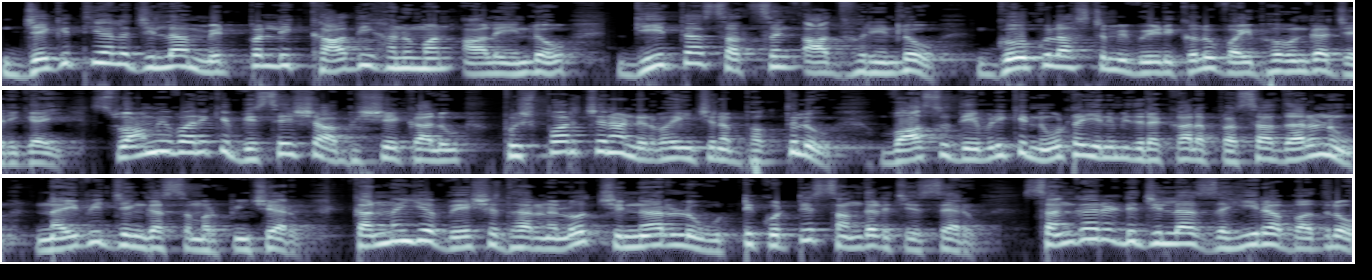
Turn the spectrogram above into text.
జగిత్యాల జిల్లా మెట్పల్లి ఖాదీ హనుమాన్ ఆలయంలో గీతా సత్సంగ్ ఆధ్వర్యంలో గోకులాష్టమి వేడుకలు వైభవంగా జరిగాయి. స్వామివారికి విశేష అభిషేకాలు పుష్పార్చన నిర్వహించిన భక్తులు వాసుదేవుడికి నూట ఎనిమిది రకాల ప్రసాదాలను నైవేద్యంగా సమర్పించారు. కన్నయ్య వేషధారణలో చిన్నారులు ఉట్టికొట్టి సందడి చేశారు. సంగారెడ్డి జిల్లా జహీరాబాద్లో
